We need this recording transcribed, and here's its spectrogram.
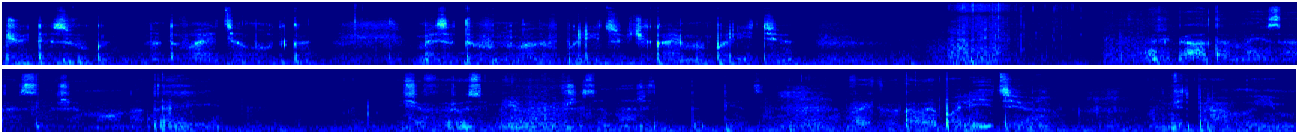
Чуєте звук? Надувається лодка. Ми в поліцію, чекаємо поліцію. Ребята, ми зараз лежимо на траві. І щоб ви розуміли, ми вже замерзли, капець. Викликали поліцію. Відправили їм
